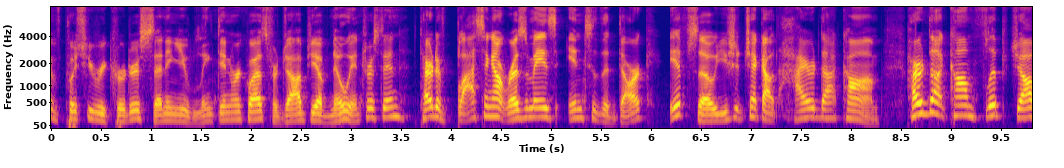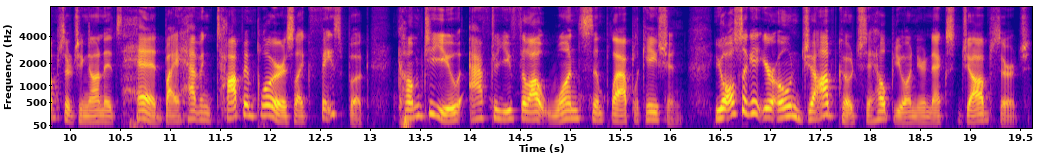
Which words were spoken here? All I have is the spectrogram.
of pushy recruiters sending you LinkedIn requests for jobs you have no interest in? Tired of blasting out resumes into the dark? If so, you should check out Hired.com. Hired.com flips job searching on its head by having top employers like Facebook come to you after you fill out one simple application. You also get your own job coach to help you on your next job search.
